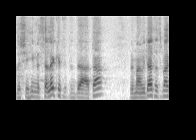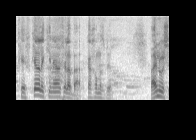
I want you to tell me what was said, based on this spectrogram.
זה שהיא מסלקת את דעתה ומעמידה את עצמה כהפקר לקניינו של הבעל. ככה הוא מסביר. והיינו, ש...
